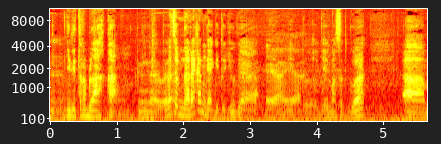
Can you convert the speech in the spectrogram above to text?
Hmm. jadi terbelakang. bener Karena sebenarnya kan nggak gitu juga. ya ya Gitu. Jadi maksud gue um,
